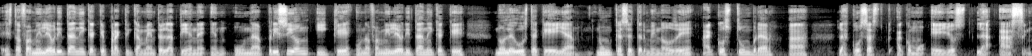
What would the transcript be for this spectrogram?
esta familia británica que prácticamente la tiene en una prisión y que una familia británica que no le gusta que ella nunca se terminó de acostumbrar a las cosas a como ellos la hacen.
